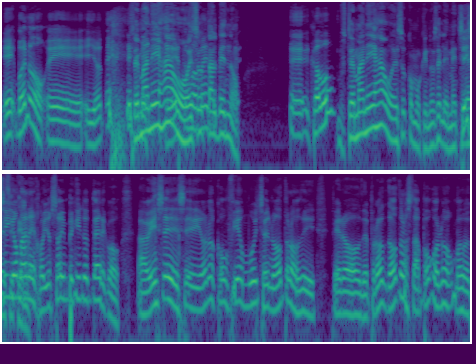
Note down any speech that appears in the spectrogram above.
Eh, bueno, eh, yo te... ¿Usted maneja o este eso momento- tal vez no? Eh, ¿Cómo? ¿Usted maneja o eso como que no se le mete Sí, a sí, ese yo tema? manejo, yo soy un poquito terco. A veces eh, yo no confío mucho en otros, y- pero de pronto otros tampoco no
